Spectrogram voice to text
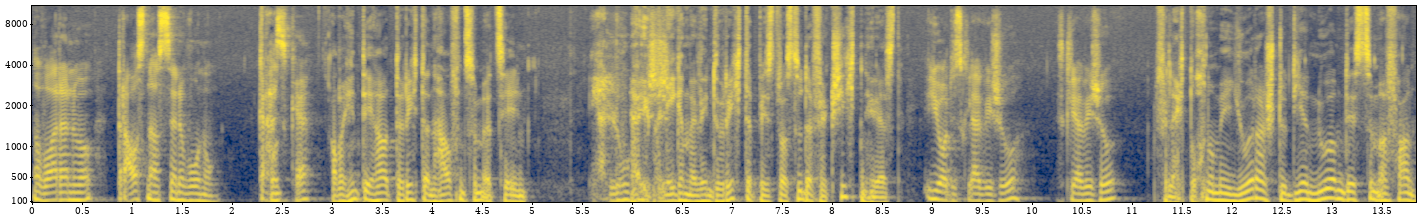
Da war er nur draußen aus seiner Wohnung. Krass, gell? Aber hinterher hat der Richter einen Haufen zum Erzählen. Ja, Ja, logisch. überleg einmal, wenn du Richter bist, was du da für Geschichten hörst. Ja, das glaube ich schon. Das glaube ich schon. Vielleicht doch noch mal Jura studieren, nur um das zu erfahren.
